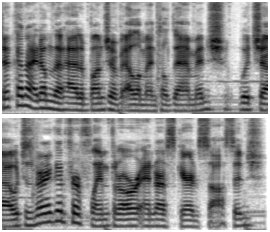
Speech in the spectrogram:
Took an item that had a bunch of elemental damage, which uh, which is very good for flamethrower and our scared sausage.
